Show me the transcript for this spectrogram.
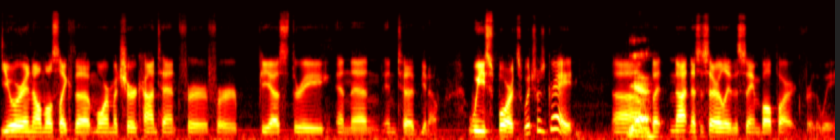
you were in almost like the more mature content for, for PS3 and then into, you know, Wii Sports, which was great. Uh, Yeah. But not necessarily the same ballpark for the Wii.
